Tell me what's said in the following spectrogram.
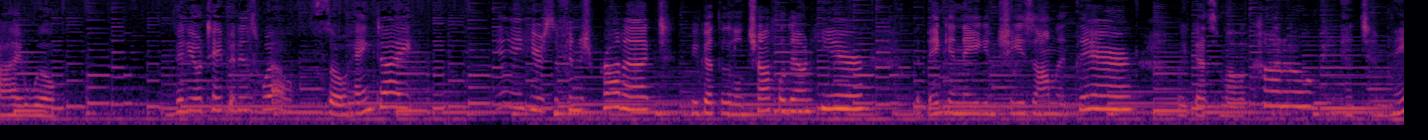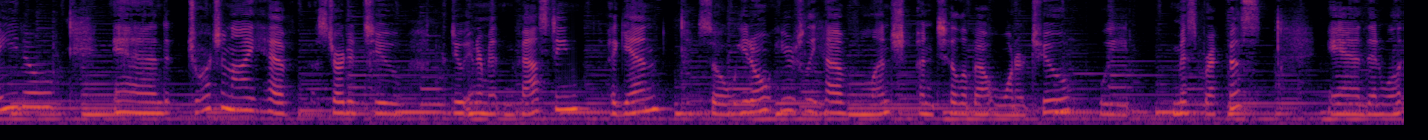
I will videotape it as well. So hang tight. Hey, here's the finished product. We've got the little chaffle down here, the bacon, egg, and cheese omelet there. We've got some avocado and tomato. And George and I have started to do intermittent fasting again. So we don't usually have lunch until about 1 or 2. We miss breakfast and then we'll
